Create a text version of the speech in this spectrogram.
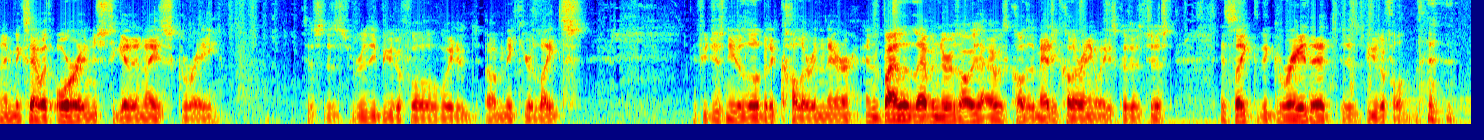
I mix that with orange to get a nice gray. This is really beautiful way to uh, make your lights. If you just need a little bit of color in there, and violet lavender is always I always call it the magic color anyways because it's just it's like the gray that is beautiful.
